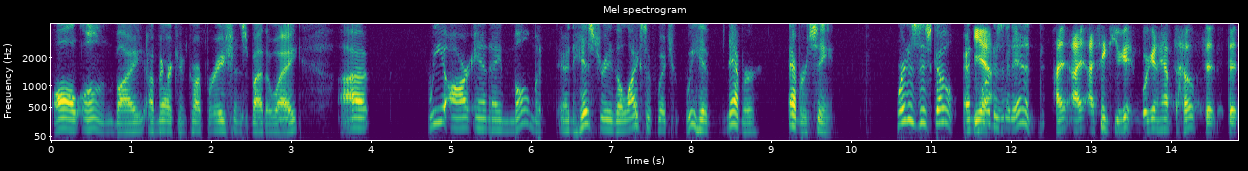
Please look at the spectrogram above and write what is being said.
all owned by American corporations, by the way, uh, we are in a moment in history the likes of which we have never ever seen. Where does this go, and yeah. where does it end? I, I, think get, we're going to have to hope that that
